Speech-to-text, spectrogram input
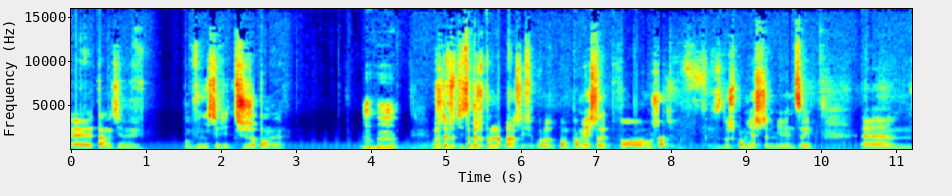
Yy, tam, gdzie powinniście widzieć trzy żetony. Mhm. Możecie wrzucić sobie żetony na planszy i się poruszać wzdłuż pomieszczeń mniej więcej. Em,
